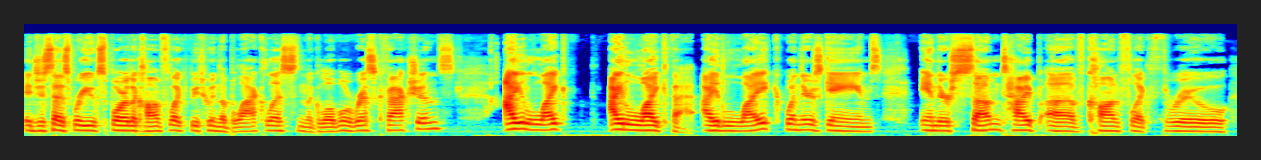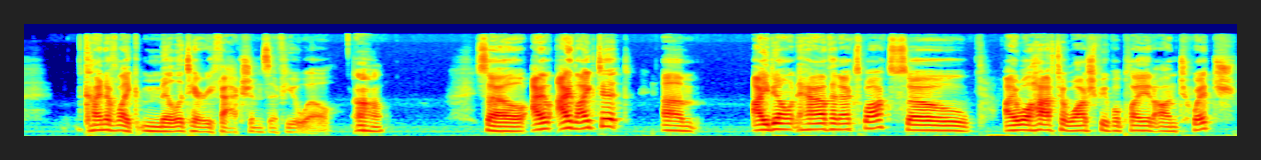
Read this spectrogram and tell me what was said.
it just says where you explore the conflict between the blacklist and the global risk factions i like i like that i like when there's games and there's some type of conflict through kind of like military factions if you will Uh huh. So i i liked it um i don't have an xbox so i will have to watch people play it on twitch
